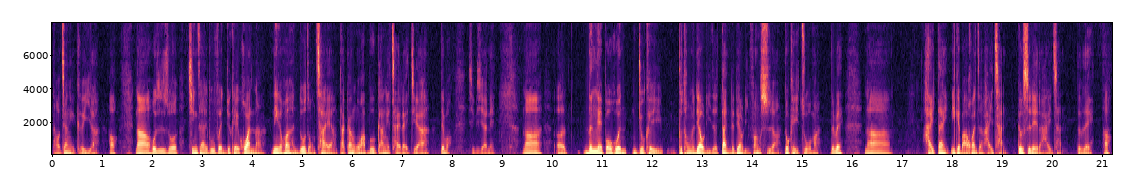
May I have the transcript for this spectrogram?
好，这样也可以啦。好，那或者是说青菜的部分，你就可以换呐，你可以换很多种菜啊，打刚瓦不刚的菜来加，对不？是不是啊？那那呃。扔的，部分你就可以不同的料理的蛋的料理方式啊，都可以做嘛，对不对？那海带你可以把它换成海产，各式类的海产，对不对？好，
